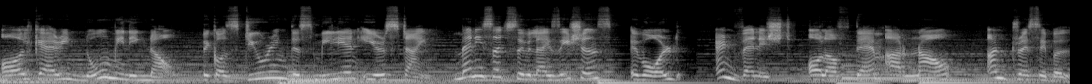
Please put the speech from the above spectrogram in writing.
all carry no meaning now because during this million years' time, many such civilizations evolved and vanished. All of them are now untraceable.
